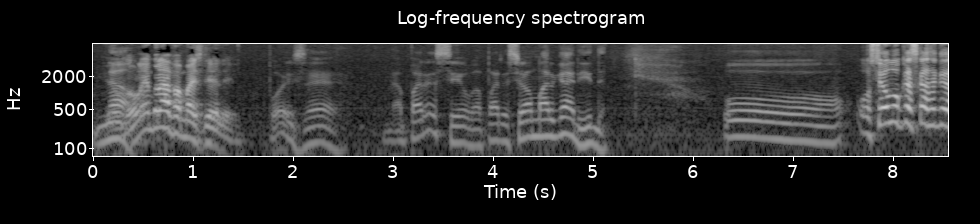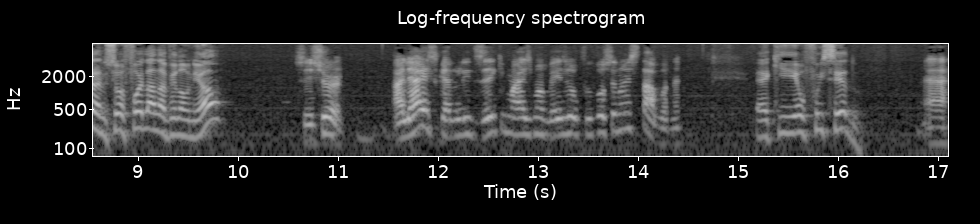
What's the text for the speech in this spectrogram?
Não. Eu não lembrava mais dele. Pois é. Apareceu, apareceu a Margarida. O, o seu Lucas Casagrande, o senhor foi lá na Vila União? Sim, senhor. Aliás, quero lhe dizer que mais uma vez eu fui você não estava, né? É que eu fui cedo. É.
